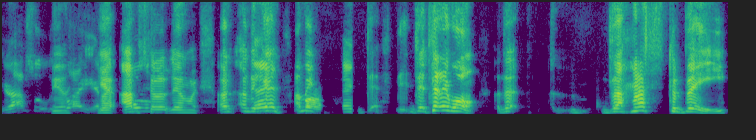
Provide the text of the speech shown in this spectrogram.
You're absolutely Yeah. right. And Yeah, I totally- absolutely. And, and Thank again, I mean, Karl. Thank- th- th- tell you what, that there has to be.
